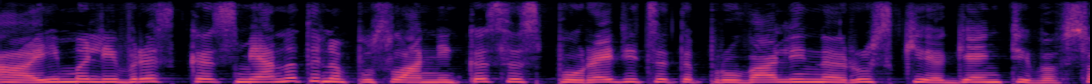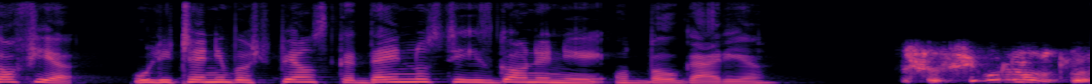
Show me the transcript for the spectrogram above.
А има ли връзка смяната на посланника с поредицата провали на руски агенти в София, уличени в шпионска дейност и изгонени от България? Със сигурност в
